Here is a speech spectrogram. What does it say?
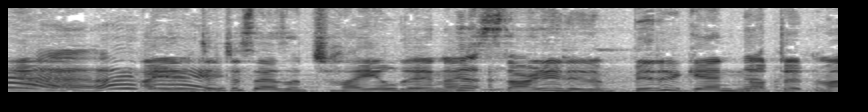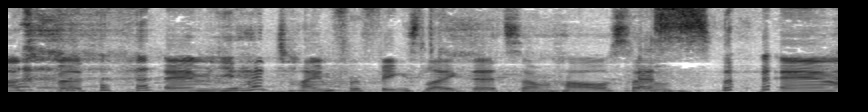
yeah. I okay. I did this as a child and I started it a bit again, not that much, but um, you had time for things like that somehow. So, Yes. um,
